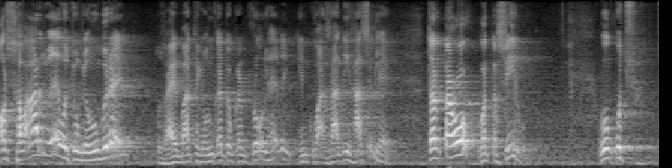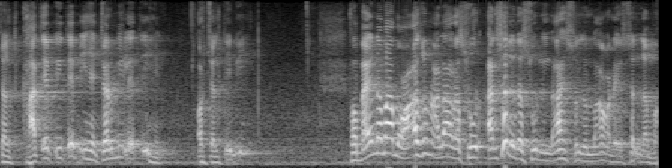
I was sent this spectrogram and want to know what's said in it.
اور سوار جو ہے وہ چونکہ اونگ رہے تو ظاہر بات ہے کہ ان کا تو کنٹرول ہے نہیں، ان کو آزادی حاصل ہے۔ ترتاؤ و تصیر وہ کچھ چل کھاتے پیتے بھی ہیں، چر بھی لیتی ہیں اور چلتی بھی ہیں۔ فبینما معاذ علی رسول ارسل رسول اللہ صلی اللہ علیہ وسلم۔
